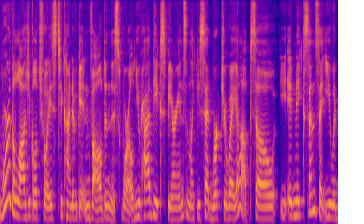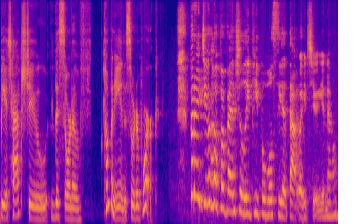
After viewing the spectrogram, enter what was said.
were the logical choice to kind of get involved in this world. You had the experience and, like you said, worked your way up. So it makes sense that you would be attached to this sort of company and this sort of work. But I do hope eventually people will see it that way too, you know?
